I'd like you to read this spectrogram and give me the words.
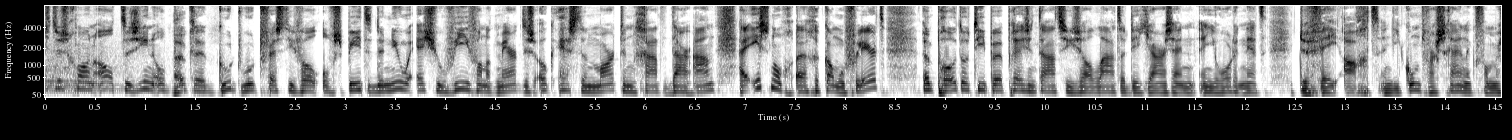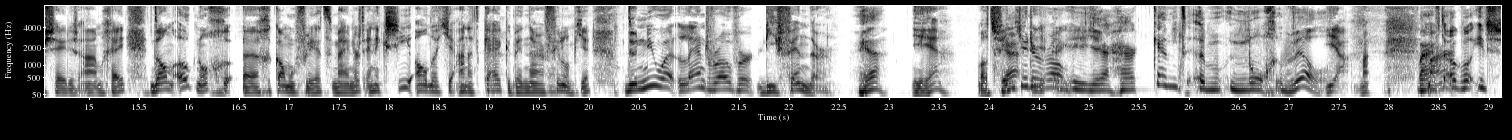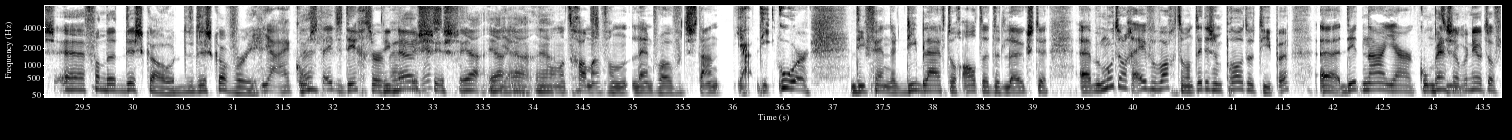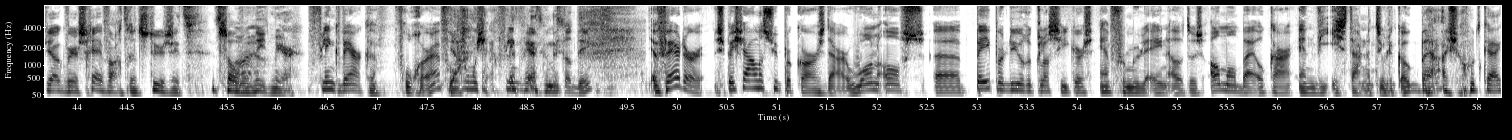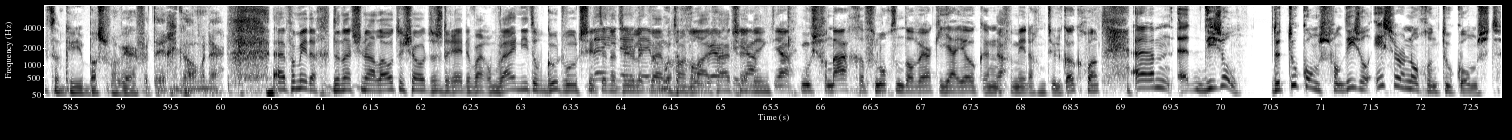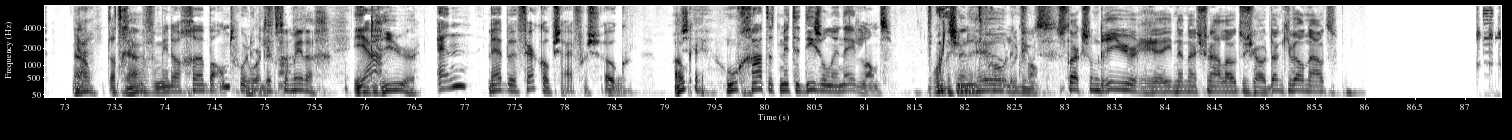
Dus gewoon al te zien op Leuk. het uh, Goodwood Festival of Speed. De nieuwe SUV van het merk, dus ook Aston Martin gaat daaraan. Hij is nog uh, gecamoufleerd. Een prototype presentatie zal later dit jaar zijn. En je hoorde net de V8. En die komt waarschijnlijk van Mercedes AMG. Dan ook nog uh, gecamoufleerd, Meindert. En ik zie al dat je aan het kijken bent naar een filmpje. De nieuwe Land Rover Defender. Ja. Ja. Wat vind ja, je ervan? Je, je, herkent hem nog wel. Ja, maar, maar, hij heeft ook wel iets uh, van de disco, de Discovery. Ja, hij komt He? steeds dichter Die bij neus de rest is, ja, ja, ja, ja, van het gamma van Land Rover te staan. Ja, die oer Defender, die blijft toch altijd het leukste. Uh, we moeten nog even wachten, want dit is een prototype. Uh, dit najaar komt. Ik ben zo benieuwd of je ook weer scheef achter het stuur zit. Het zal oh, wel niet meer. Flink werken vroeger. Hè? Vroeger moest je echt flink werken met dat ding. Verder, speciale supercars daar. One-offs, uh, peperdure klassiekers en Formule 1 auto's. Allemaal bij elkaar. En wie is daar natuurlijk ook bij? Ja, als je goed kijkt, dan kun je Bas van Werven tegenkomen daar. Uh, vanmiddag de Nationale Autoshow. Dat is de reden waarom wij niet op Goodwood zitten Nee, natuurlijk. nee, we we hebben gewoon een live werken. uitzending. Ja, ja, ik moest vandaag, eh, vanochtend al werken. Jij ook. En Ja. vanmiddag natuurlijk ook gewoon. Um, uh, diesel. De toekomst van diesel. Is er nog een toekomst? Nou, ja, dat gaan ja. we vanmiddag uh, beantwoorden. Wordt het vanmiddag. Ja. Drie uur. En we hebben verkoopcijfers ook. Oké. Dus hoe gaat het met de diesel in Nederland? Word je zijn niet heel vrolijk benieuwd. van? Straks om drie uur in de Nationale Autoshow. Dankjewel, Nout.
